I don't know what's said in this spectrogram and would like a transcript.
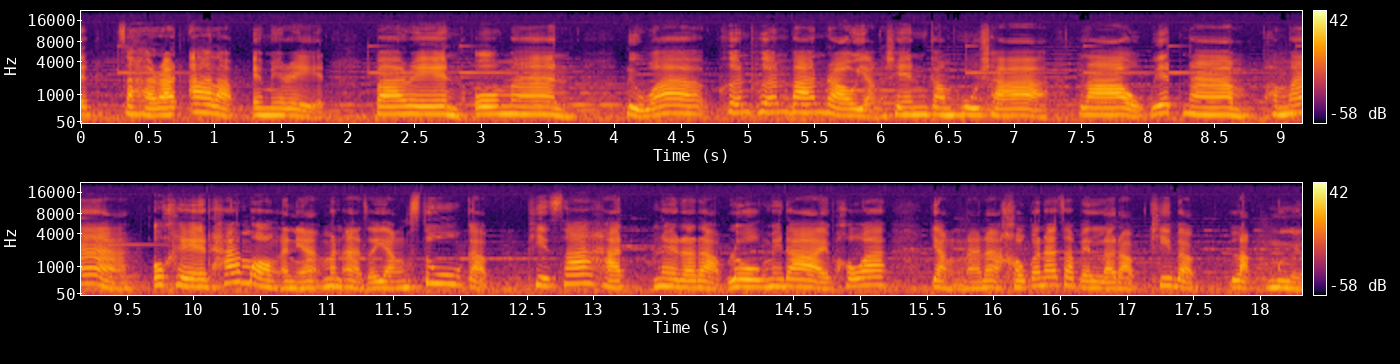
ศสหรัฐอาหรับเอมิเรตส์บาเรน โอมาน หรือว่าเพื่อนเพื่อนบ้านเราอย่างเช่น กัมพูชา ลาว เวียดนาม พม่า โอเค ถ้ามองอันเนี้ยมันอาจจะยังสู้กับพิซซ่าฮัทในระดับโลกไม่ได้ เพราะว่าอย่างนั้นอะเขาก็น่าจะเป็นระดับที่แบบหลักหมื่น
